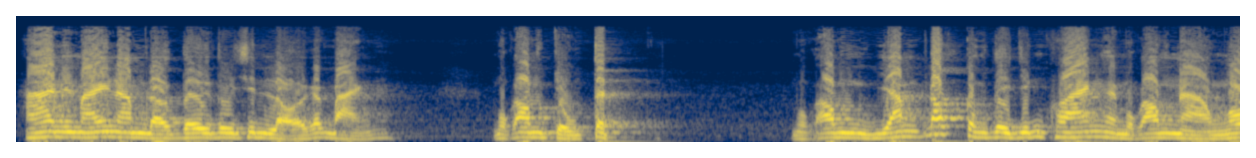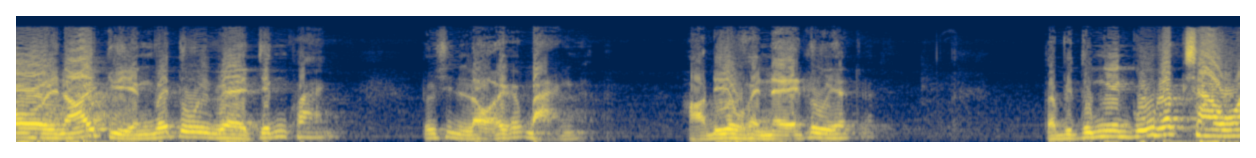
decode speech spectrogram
Hai mươi mấy năm đầu tư, tôi xin lỗi các bạn. Một ông chủ tịch, một ông giám đốc công ty chứng khoán hay một ông nào ngồi nói chuyện với tôi về chứng khoán, tôi xin lỗi các bạn. Họ đều phải nể tôi hết tại vì tôi nghiên cứu rất sâu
